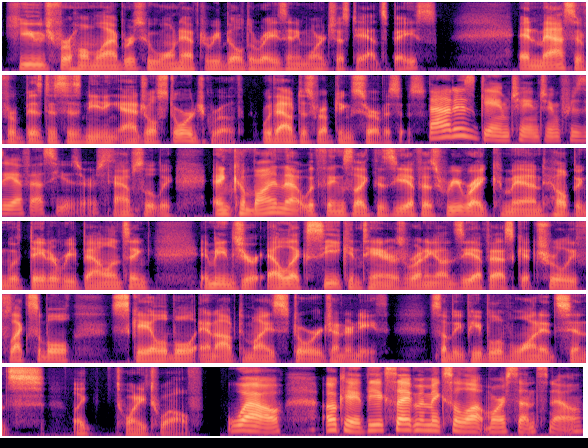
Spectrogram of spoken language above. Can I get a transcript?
huge for home labbers who won't have to rebuild arrays anymore just to add space, and massive for businesses needing agile storage growth without disrupting services. That is game-changing for ZFS users. Absolutely. And combine that with things like the ZFS rewrite command helping with data rebalancing. It means your LXC containers running on ZFS get truly flexible, scalable, and optimized storage underneath, something people have wanted since, like, 2012. Wow. Okay, the excitement makes a lot more sense now.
